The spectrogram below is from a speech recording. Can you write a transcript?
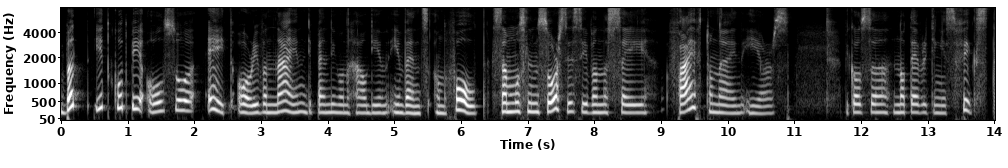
But it could be also eight or even nine, depending on how the events unfold. Some Muslim sources even say five to nine years, because uh, not everything is fixed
